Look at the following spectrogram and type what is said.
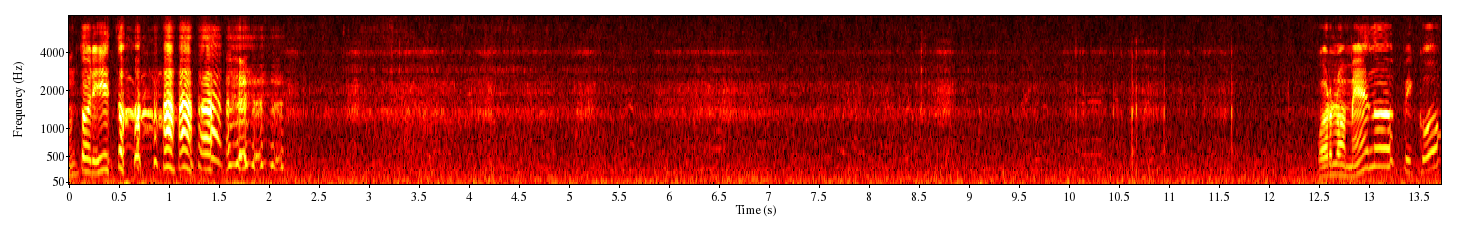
Un torito. Por lo menos picó.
